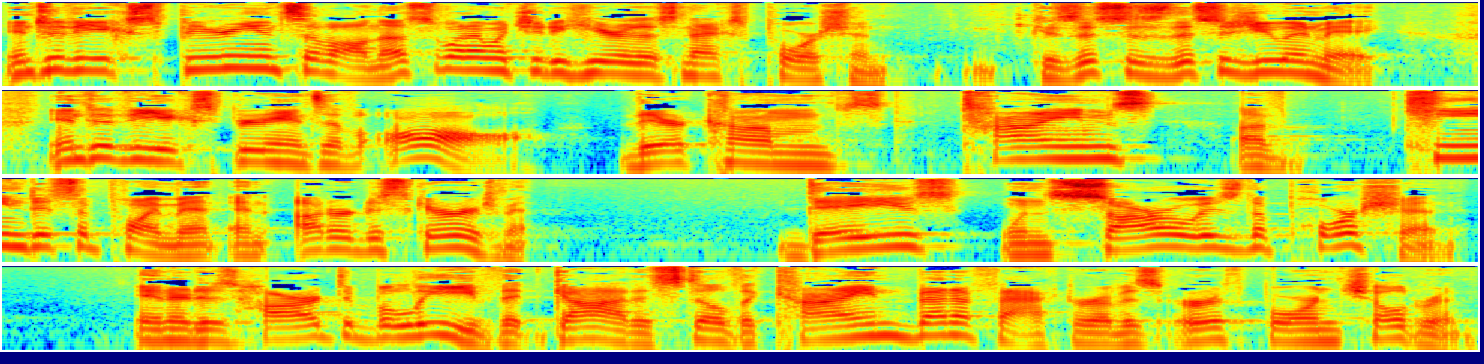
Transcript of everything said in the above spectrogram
Into the experience of all. Now, this is what I want you to hear this next portion, because this is, this is you and me. Into the experience of all, there comes times of keen disappointment and utter discouragement. Days when sorrow is the portion, and it is hard to believe that God is still the kind benefactor of his earth-born children.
